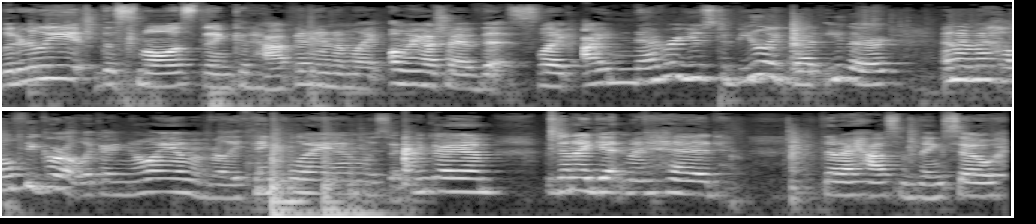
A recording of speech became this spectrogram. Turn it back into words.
literally the smallest thing could happen and I'm like, oh my gosh, I have this. Like, I never used to be like that either. And I'm a healthy girl. Like, I know I am. I'm really thankful I am. At least I think I am. But then I get in my head that I have something. So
